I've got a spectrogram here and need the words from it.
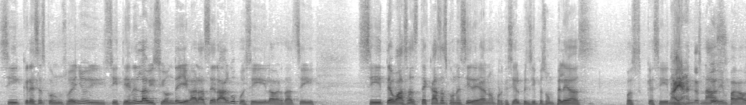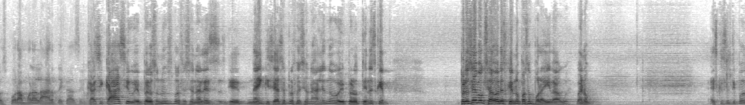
sí creces con un sueño y si tienes la visión de llegar a hacer algo, pues sí, la verdad sí, sí te vas a, te casas con esa idea, ¿no? Porque sí al principio son peleas, pues que sí, no- andas, nada pues. bien pagados, por amor al arte casi, ¿no? Casi, casi, güey. Pero son unos profesionales que nadie quisiera ser profesionales, ¿no, güey? Pero tienes que. Pero sí hay boxeadores que no pasan por ahí, va, güey. Bueno. Es que es el tipo,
